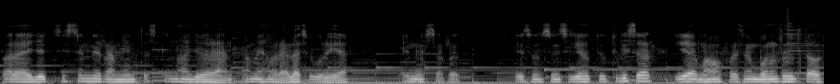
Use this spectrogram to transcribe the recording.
para ello existen herramientas que nos ayudarán a mejorar la seguridad en nuestra red, son sencillas de utilizar y además ofrecen buenos resultados.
